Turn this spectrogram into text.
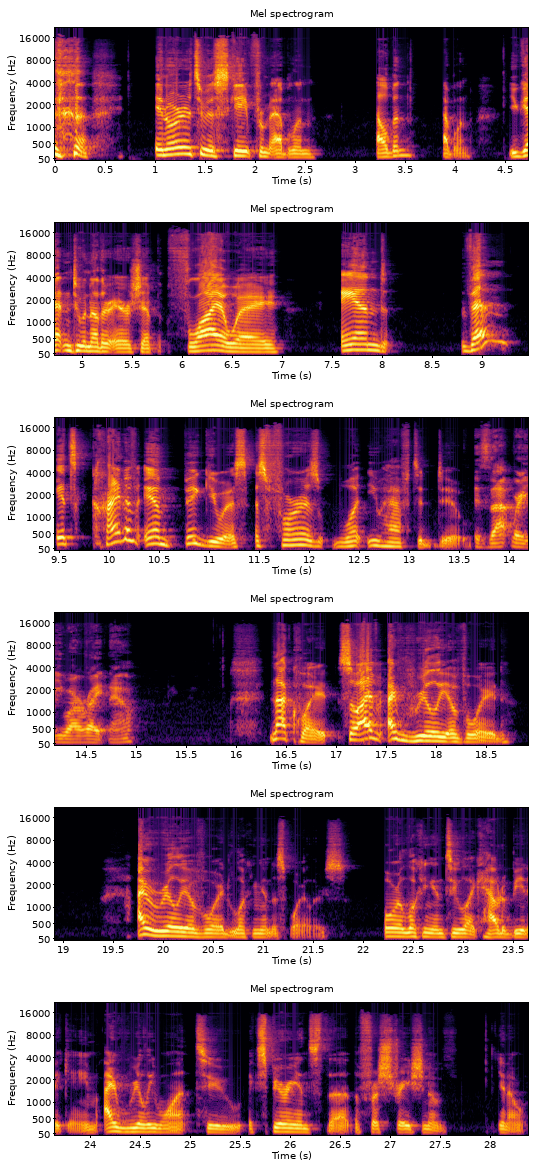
in order to escape from Eblin, Elbin, Eblin, you get into another airship, fly away, and then it's kind of ambiguous as far as what you have to do. Is that where you are right now? Not quite. So I I really avoid I really avoid looking into spoilers or looking into like how to beat a game, I really want to experience the the frustration of, you know,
